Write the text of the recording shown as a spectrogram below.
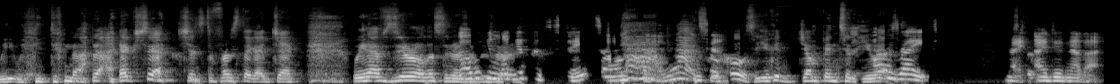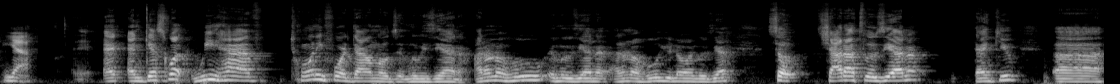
We, we do not. I actually, I, just the first thing I checked, we have zero listeners. Oh, we can look at the states. Oh, yeah, yeah, it's so cool. So you can jump into the U.S. Oh, right, right. So, I did know that. Yeah. And and guess what? We have 24 downloads in Louisiana. I don't know who in Louisiana. I don't know who you know in Louisiana. So shout out to Louisiana. Thank you. Uh,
